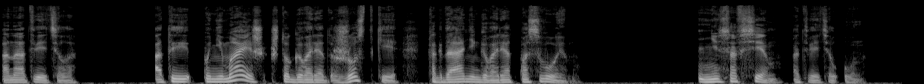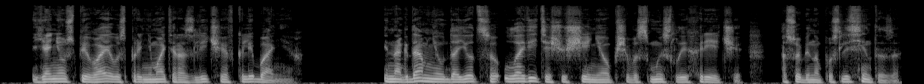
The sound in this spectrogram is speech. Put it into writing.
Она ответила, «А ты понимаешь, что говорят жесткие, когда они говорят по-своему?» «Не совсем», — ответил он. «Я не успеваю воспринимать различия в колебаниях. Иногда мне удается уловить ощущение общего смысла их речи, особенно после синтеза,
